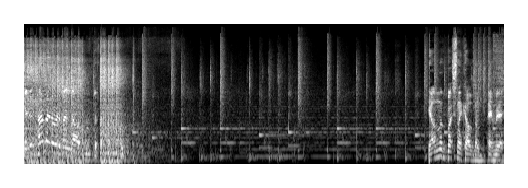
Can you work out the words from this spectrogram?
Senin hemen ölmen lazımdı. Yalnız başına kaldın Emre.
